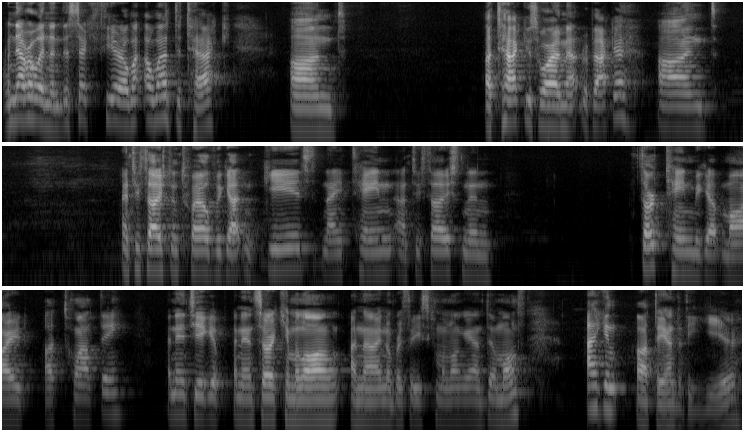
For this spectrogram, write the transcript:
I never went into sixth year. I went, I went to Tech, and at Tech is where I met Rebecca. And in 2012, we got engaged at 19, and 2013, we got married at 20. And then Jacob and then Sarah came along, and now number three's come along at the end of the month. I can, at the end of the year,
